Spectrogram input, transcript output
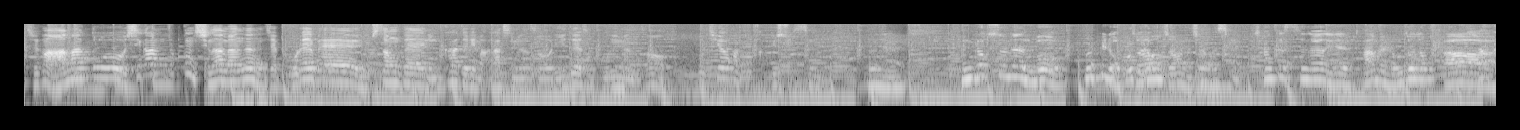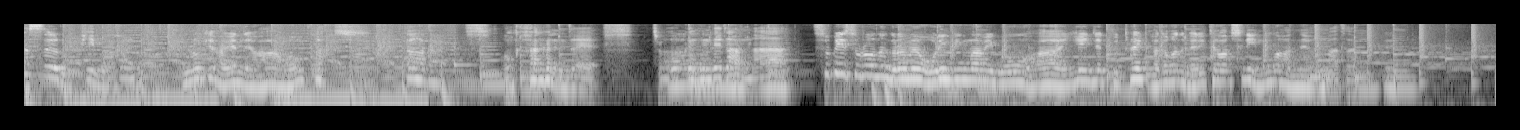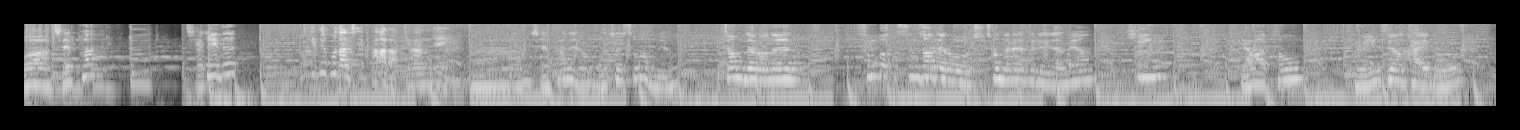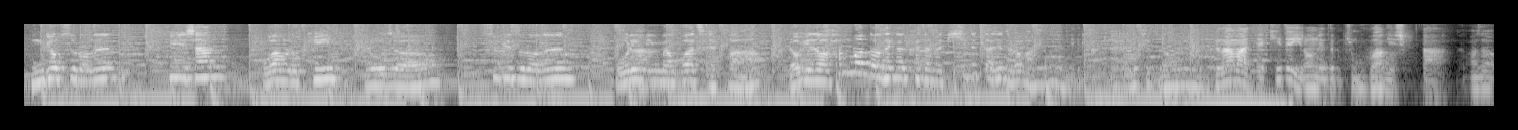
지금 아마 또 시간이 조금 지나면은 이제 고레벨 육성된 인카들이 많아지면서 리그에서 보이면서 또 티어가 또 바뀔 수 있습니다. 그러면 공격수는 뭐 볼 필요 볼 없죠. 필요 없죠. 네, 샹크스는. 샹크스가 이제 다음에 로저 정도 아 샹크스 루피 뭐 정도? 이렇게 가겠네요. 아 원카 씨, 식당하다. 원카는 이제 조금 아. 힘들지 않나. 수비수로는 그러면 오링 빅맘이고 아 이게 이제 두 타입 가져가는 메리트가 확실히 있는 것 같네요. 음, 맞아요. 와 제파? 제, 키드? 키드보단 제파가 낫긴 한데 아 제파네요. 어쩔 수가 없네요. 순서, 순서대로 추천을 해드리자면 킹, 야마토, 그리고 인수형 카이도 공격수로는 휘샹, 오왕루피, 로저 수비수로는 오링 아. 빅맘과 제파 여기서 한 번 더 생각하자면 키드까지 들어가는 거예요. 네, 이렇게 들어가면 그나마 이제 키드 이런 애들은 좀 구하기 쉽다. 맞아.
